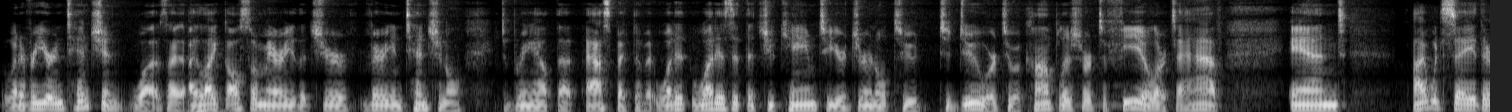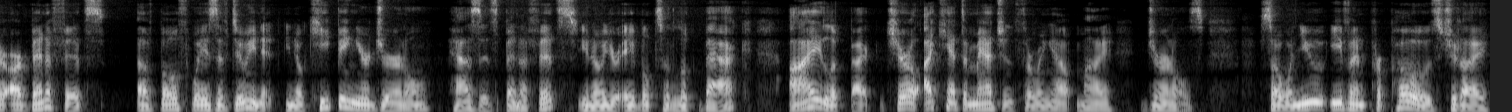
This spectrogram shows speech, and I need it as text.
whatever your intention was. I, I liked also, Mari, that you're very intentional to bring out that aspect of it. What it what is it that you came to your journal to to do or to accomplish or to feel or to have? And I would say there are benefits of both ways of doing it. You know, keeping your journal has its benefits. You know, you're able to look back. I look back, Cheryl, I can't imagine throwing out my journals. So when you even propose, should I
